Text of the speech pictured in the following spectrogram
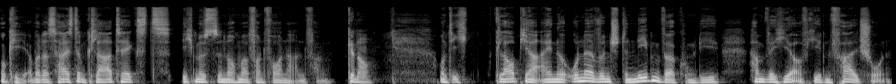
Okay, aber das heißt im Klartext, ich müsste nochmal von vorne anfangen. Genau. Und ich glaube ja, eine unerwünschte Nebenwirkung, die haben wir hier auf jeden Fall schon.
